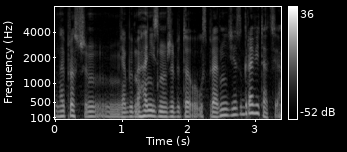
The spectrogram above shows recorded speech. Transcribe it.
najprostszym jakby mechanizmem, żeby to usprawnić jest grawitacja.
